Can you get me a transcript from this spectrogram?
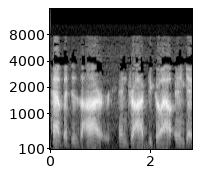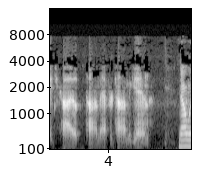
have a desire and drive to go out and engage coyotes time after time again. Now, when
